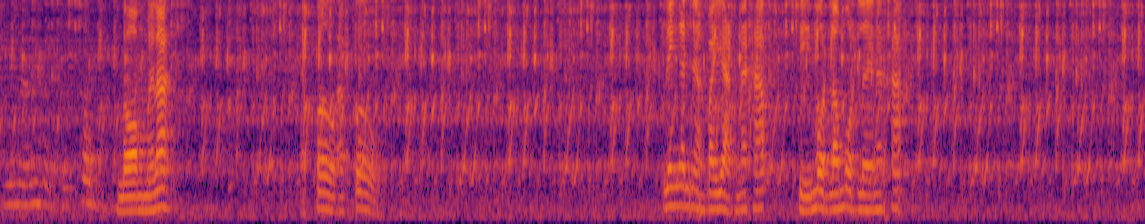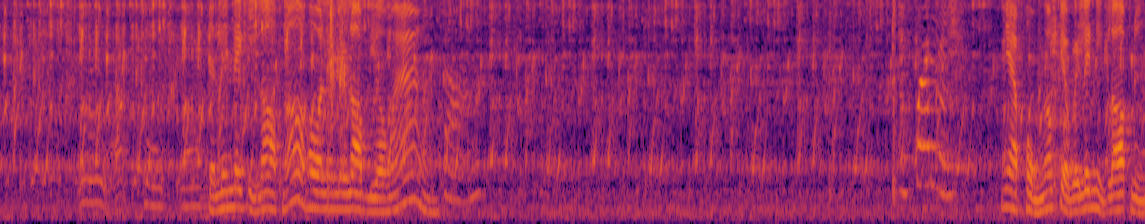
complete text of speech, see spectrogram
สีเหลืองกับสีส้มลองไหมล่ะแอ ปเปิลแอปเปิลเล่นกันอย่างประหยัดนะครับ สีหมดแล้วหมดเลยนะครับไม่ออกเทแกนจะเล่นได้กี่รอบเนาะพอเล่นได้รอบเดียวมั้งสองแอปเปิ้ลหน่อยเนี่ยผงต้องเก็บไว้เล่นอีกรอบหนึ่ง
